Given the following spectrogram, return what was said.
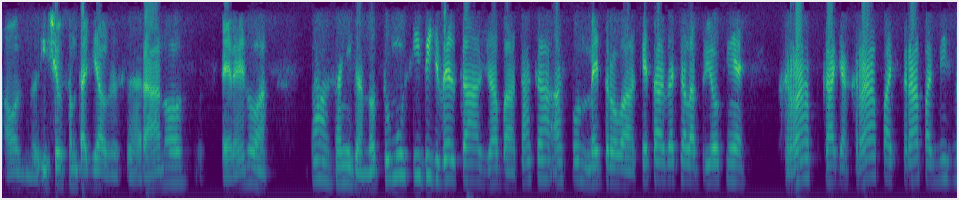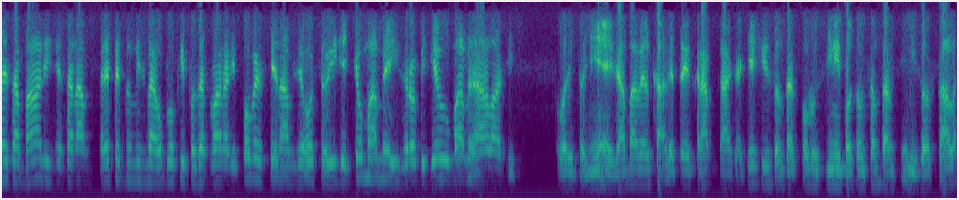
A on, išiel som tadiaľ ráno z terénu a pán Sanika, no tu musí byť veľká žaba, taká aspoň metrová. Keď tá začala pri okne chrápkať a chrápať, chrápať. My sme sa báli, že sa nám strepednú, my sme obloky pozatvárali. Povedzte nám, že o čo ide, čo máme ísť robiť, kde ju máme nahlásiť. Hovorí, to nie je žaba veľká, ale to je chrapkáč. A tešil som sa spolu s nimi, potom som tam s nimi zostal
